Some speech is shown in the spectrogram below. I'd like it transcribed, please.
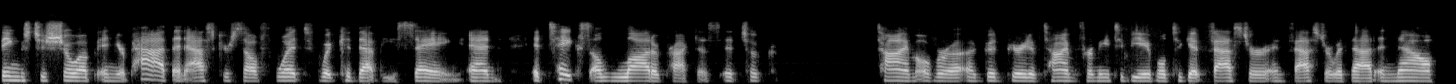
things to show up in your path and ask yourself what what could that be saying? And it takes a lot of practice. It took time over a, a, good period of time for me to be able to get faster and faster with that. And now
